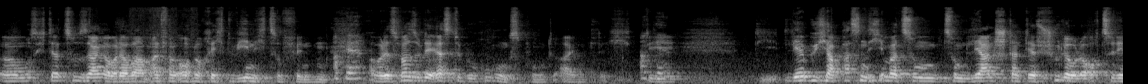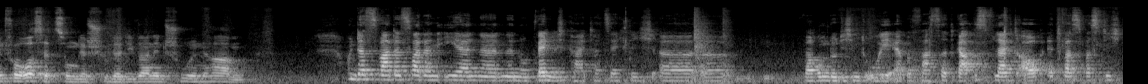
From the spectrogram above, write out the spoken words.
äh, muss ich dazu sagen, aber da war am Anfang auch noch recht wenig zu finden. Okay. Aber das war so der erste Berührungspunkt eigentlich. Okay. Die, die Lehrbücher passen nicht immer zum, zum Lernstand der Schüler oder auch zu den Voraussetzungen der Schüler, die wir an den Schulen haben. Und das war, das war dann eher eine, eine Notwendigkeit tatsächlich, äh, äh, warum du dich mit OER befasst hast. Gab es vielleicht auch etwas, was dich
